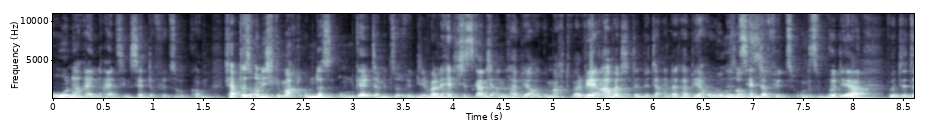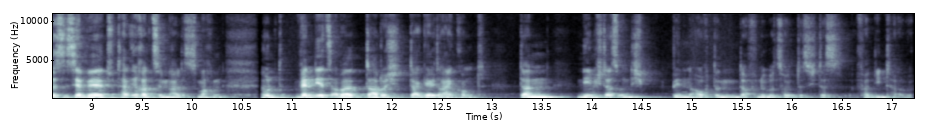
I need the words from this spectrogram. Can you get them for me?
ohne einen einzigen Cent dafür zu bekommen. Ich habe das auch nicht gemacht, um, das, um Geld damit zu verdienen, weil dann hätte ich das gar nicht anderthalb Jahre gemacht. Weil wer arbeitet denn bitte anderthalb Jahre ohne einen Cent dafür zu bekommen? Das würde ja, würde, das ist ja, wäre ja total irrational, das zu machen. Und wenn jetzt aber dadurch da Geld reinkommt, dann nehme ich das und ich bin auch dann davon überzeugt, dass ich das verdient habe.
